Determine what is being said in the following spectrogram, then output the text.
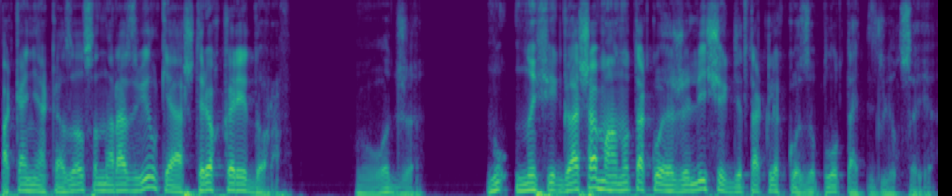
пока не оказался на развилке аж трех коридоров. Вот же. Ну, нафига шаману такое жилище, где так легко заплутать, злился я.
